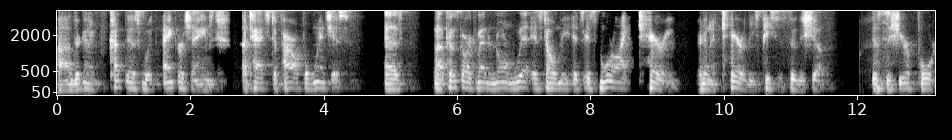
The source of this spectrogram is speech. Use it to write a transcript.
Uh, they're going to cut this with anchor chains attached to powerful winches. As uh, Coast Guard Commander Norm Witt has told me, it's it's more like tearing. They're going to tear these pieces through the ship. Just the sheer force.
